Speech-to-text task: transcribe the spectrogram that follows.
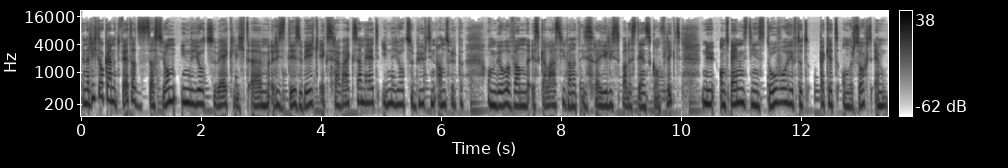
En dat ligt ook aan het feit dat het station in de Joodse wijk ligt. Ehm, er is deze week extra waakzaamheid in de Joodse buurt in Antwerpen omwille van de escalatie van het Israëlisch Palestijns conflict. Nu, ontmijningsdienst DOVO heeft het pakket onderzocht en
